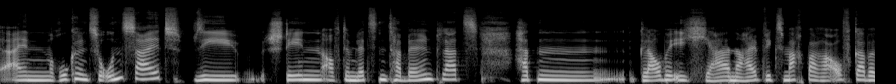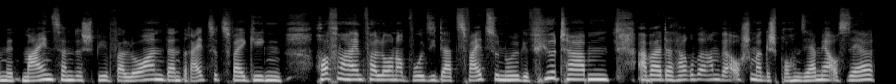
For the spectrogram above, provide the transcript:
ein Ruckeln zur Unzeit. Sie stehen auf dem letzten Tabellenplatz, hatten, glaube ich, ja, eine halbwegs machbare Aufgabe mit Mainz, haben das Spiel verloren, dann 3 zu 2 gegen Hoffenheim verloren, obwohl sie da 2 zu 0 geführt haben. Aber darüber haben wir auch schon mal gesprochen. Sie haben ja auch sehr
